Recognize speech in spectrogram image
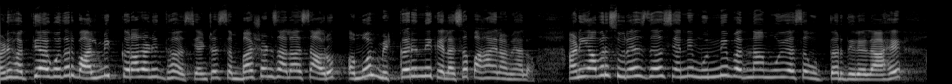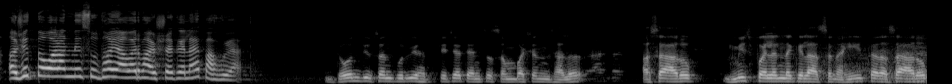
आणि हत्या अगोदर वाल्मिक कराड आणि धस यांच्यात संभाषण झालं असा आरोप अमोल मिटकरींनी केल्याचं पाहायला मिळालं. आणि यावर सुरेश धस यांनी मुन्नी बदनाम होई असं उत्तर दिलेलं आहे. अजित पवारांनी सुद्धा यावर भाष्य केलं आहे पाहूयात. दोन दिवसांपूर्वी हत्येच्या त्यांचं संभाषण झालं असा आरोप मीच पहिल्यांदा केला असं नाही तर असा आरोप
